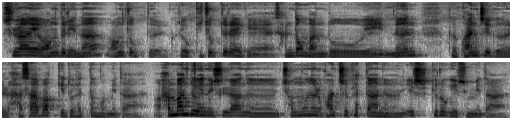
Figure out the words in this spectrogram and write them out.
신라의 왕들이나 왕족들 그리고 귀족들에게 산동반도에 있는 그 관직을 하사받기도 했던 겁니다. 어, 한반도에 있는 신라는 천문을 관측했다는 일식 기록이 있습니다.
